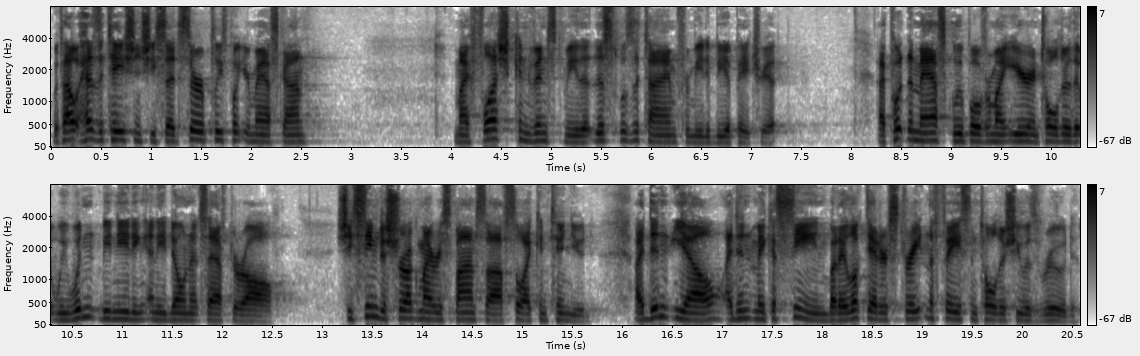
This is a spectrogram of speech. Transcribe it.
Without hesitation, she said, Sir, please put your mask on. My flesh convinced me that this was the time for me to be a patriot. I put the mask loop over my ear and told her that we wouldn't be needing any donuts after all. She seemed to shrug my response off, so I continued. I didn't yell, I didn't make a scene, but I looked at her straight in the face and told her she was rude.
